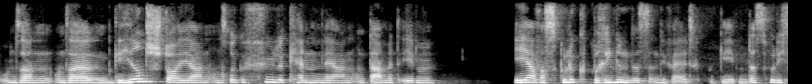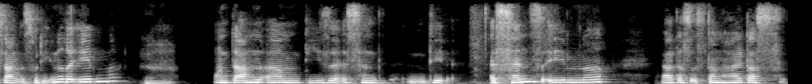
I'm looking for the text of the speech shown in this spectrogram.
unseren, unseren Gehirn steuern, unsere Gefühle kennenlernen und damit eben eher was Glückbringendes in die Welt begeben. Das würde ich sagen, ist so die innere Ebene. Mhm. Und dann ähm, diese Essen die Essenzebene, ja, das ist dann halt das,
